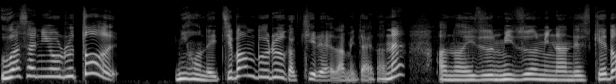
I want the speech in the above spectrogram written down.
噂によると、日本で一番ブルーが綺麗だみたいなね。あの、湖なんですけど、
